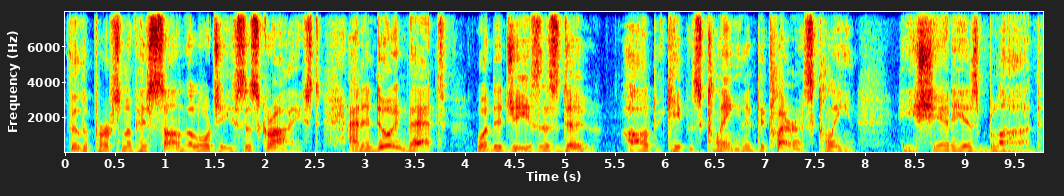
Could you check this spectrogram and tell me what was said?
through the person of His Son, the Lord Jesus Christ. And in doing that, what did Jesus do? All to keep us clean and declare us clean. He shed His blood.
